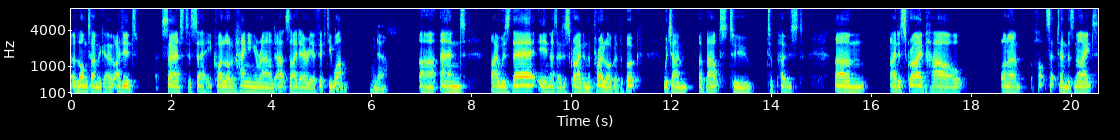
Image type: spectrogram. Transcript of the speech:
a long time ago, I did. Sad to say, quite a lot of hanging around outside Area 51. Yeah. Uh, and I was there in, as I describe in the prologue of the book, which I'm about to to post. Um, I describe how on a hot September's night,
